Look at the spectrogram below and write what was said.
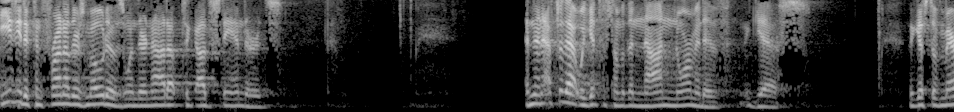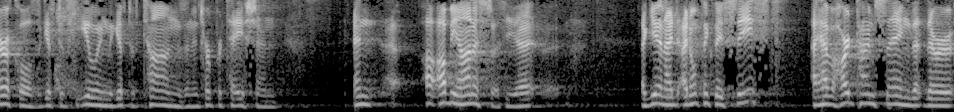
easy to confront others' motives when they're not up to God's standards. And then after that, we get to some of the non normative gifts the gift of miracles, the gift of healing, the gift of tongues and interpretation. And uh, I'll be honest with you. Again, I don't think they've ceased. I have a hard time saying that they're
